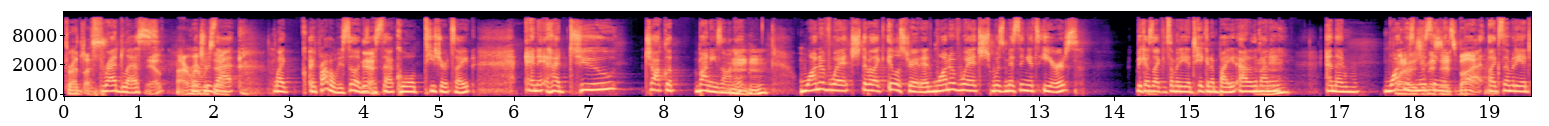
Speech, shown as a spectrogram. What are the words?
threadless. Threadless. Yep, I remember Which was too. that, like, it probably still exists. That cool T-shirt site, and it had two chocolate bunnies on it. Mm-hmm. One of which they were like illustrated. One of which was missing its ears because like somebody had taken a bite out of the bunny, and then one, Mm-hmm. One was was missing, missing its, its butt. butt. Like somebody had,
